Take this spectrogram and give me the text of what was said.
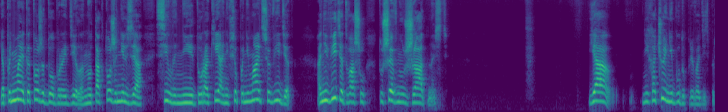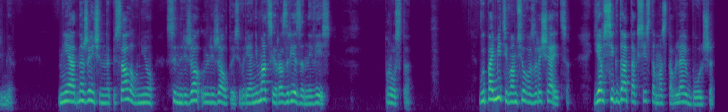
Я понимаю, это тоже доброе дело, но так тоже нельзя. Силы не дураки, они все понимают, все видят. Они видят вашу душевную жадность. Я не хочу и не буду приводить пример. Мне одна женщина написала, у нее сын лежал, лежал, то есть в реанимации, разрезанный весь. Просто. Вы поймите, вам все возвращается. Я всегда таксистам оставляю больше.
